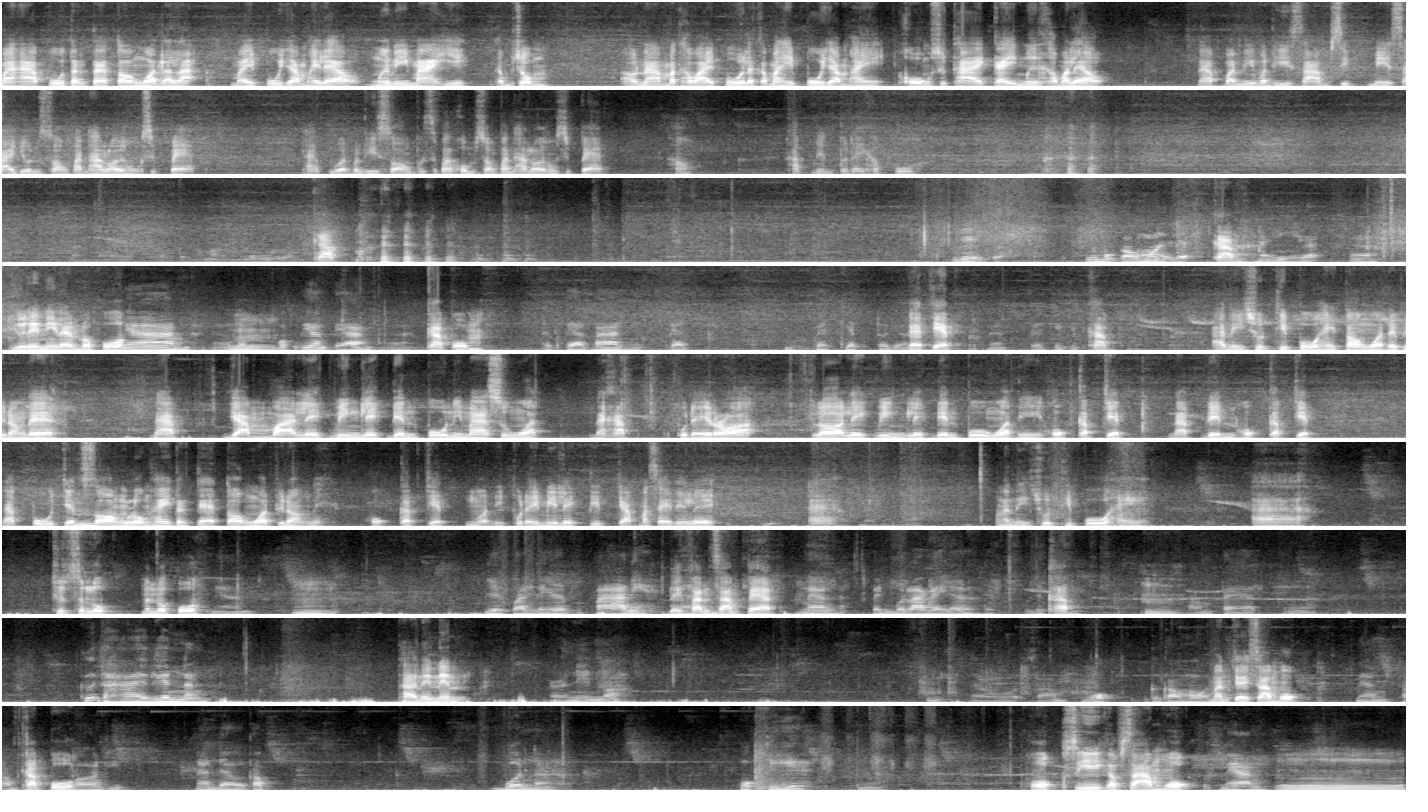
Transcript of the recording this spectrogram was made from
มาหาปูตั้งแต่ตองวดและละไม่ปูย้ำให้แล้วมือหนีมาอีกท่านผู้ชม เอาน้ำมาถวายปูแล้วก็มาให้ปูย้ำให้โค้งสุดท้ายไกลมือเขามาแล้วนะครับวันนี้วันที่ 30 เมษายน 2568นะครับงวดวันที่ 2 พฤษภาคม 2568เอา ครับเน้นตัวใดครับปูครับ เด็กอะนี่หมกเกาห้อยแหละครับ ให้อย่างงี้แหละอ่าอยู่ได้นี่แล้วบ่ปู งานอืม บกเปลี่ยนแปลงอ่าครับผมแต่แปดบ้านนี่แปดแปดเจ็ดตัวเดียวแปดเจ็ด นั่นแปดเจ็ดเจ็ดครับ อันนี้ชุดที่ปูให้ตองวดได้อพี่น้องเด้อนะครับย้ำว่าเหล็กวิ่งเหล็กเด่นปูนี่มาสูงวด นะครับผู้ใดรอรอเหล็กวิ่งเหล็กเด่นปูงวดนี่หกกับเจ็ดนะครับเด่นหกกับเจ็ดนะครับปูเจ็ดสองลงให้ตั้งแต่ต่องวดพี่น้องนี่หกกับเจ็ดงวดนี้ผู้ใดมีเหล็กติดจับมาใส่ได้เลยอ่าอันนี้ชุดที่ปูให้อ่า ชุดสรุปมันว่าปูงานอืมเรียกฟันก็จะปลานี่เหล็กฟันสามแปดแม่นเป็นบนล่างเลยเด้อเลขครับ อืม สามแปดอ่าคือถ่ายเรียนนั่น ฐานเน้นอันนี้เนาะนี่เราสามหกคือเก้าห้อๆ มันใจสามหก แม่นสามครับปู่ พอกันทีนั่นเดียวครับ บนนะหกสีอืมหกสี่กับสามหกแม่น อืม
